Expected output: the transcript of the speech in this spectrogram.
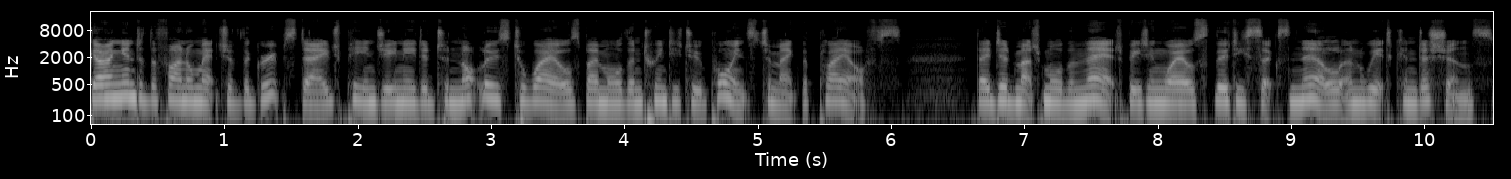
Going into the final match of the group stage, PNG needed to not lose to Wales by more than 22 points to make the playoffs. They did much more than that, beating Wales 36 0 in wet conditions.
